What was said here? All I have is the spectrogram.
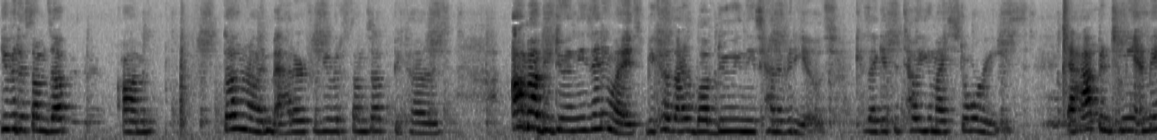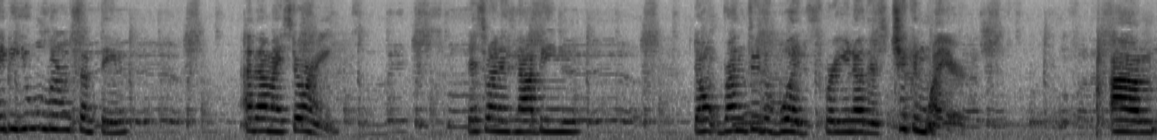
give it a thumbs up. Um, doesn't really matter if you give it a thumbs up because I'm gonna be doing these anyways because I love doing these kind of videos because I get to tell you my stories that happened to me and maybe you will learn something about my story. This one is not being, don't run through the woods where you know there's chicken wire. Um,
